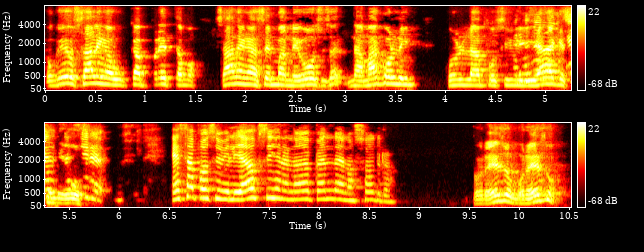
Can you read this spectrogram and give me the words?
Porque ellos salen a buscar préstamos, salen a hacer más negocios, nada más con la, con la posibilidad de que se negocie. Esa posibilidad de oxígeno no depende de nosotros. Por eso, por eso.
